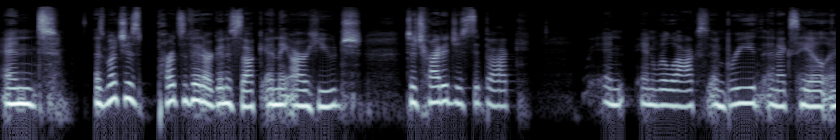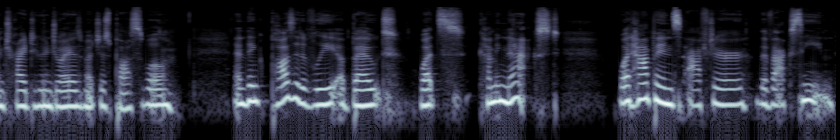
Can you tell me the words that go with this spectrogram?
And as much as parts of it are going to suck, and they are huge, to try to just sit back and, and relax and breathe and exhale and try to enjoy as much as possible and think positively about what's coming next. What happens after the vaccine?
